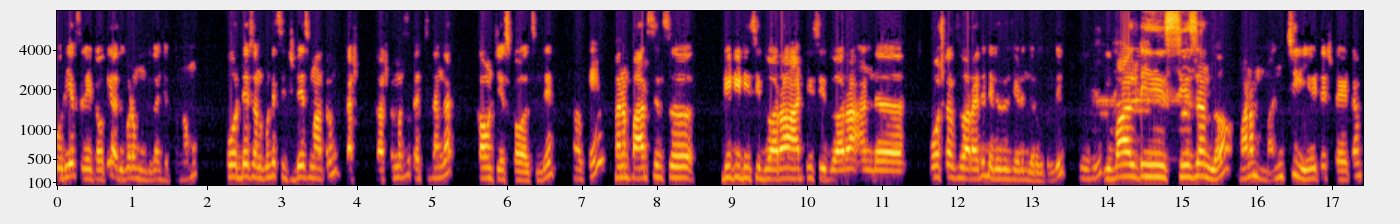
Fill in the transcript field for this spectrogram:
కొరియర్స్ లేట్ అవుతాయి. అది కూడా ముందుగా చెప్తున్నాము. ఫోర్ డేస్ అనుకుంటే సిక్స్ డేస్ మాత్రం కస్టమర్స్ ఖచ్చితంగా కౌంట్ చేసుకోవాల్సిందే. ఓకే. మనం పార్సిల్స్ డిటిడిసి ద్వారా ఆర్టీసీ ద్వారా అండ్ పోస్టల్స్ ద్వారా అయితే డెలివరీ చేయడం జరుగుతుంది. ఇవాళ సీజన్లో మనం మంచి లేటెస్ట్ ఐటమ్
